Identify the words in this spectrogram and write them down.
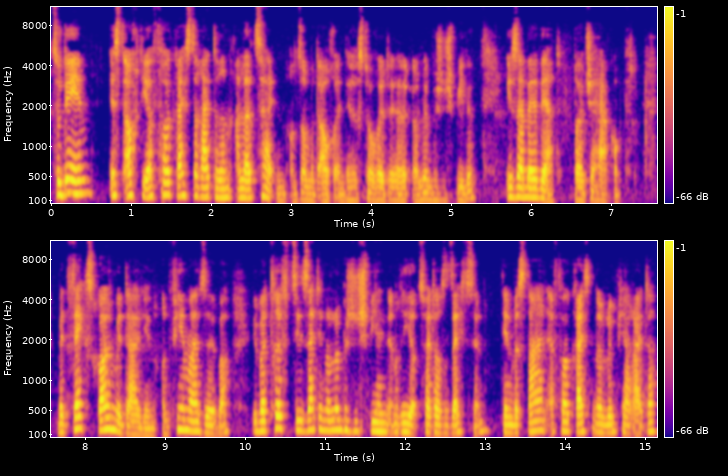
Zudem ist auch die erfolgreichste Reiterin aller Zeiten und somit auch in der Historie der Olympischen Spiele Isabel Wert, deutscher Herkunft. Mit sechs Goldmedaillen und viermal Silber übertrifft sie seit den Olympischen Spielen in Rio 2016 den bis dahin erfolgreichsten Olympiareiter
